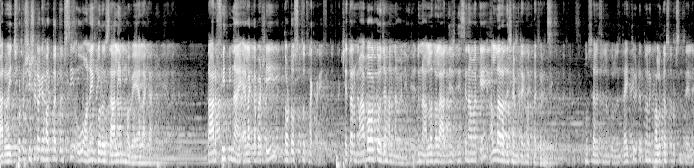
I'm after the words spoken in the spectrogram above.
আর ওই ছোট শিশুটাকে হত্যা করছি, ও অনেক বড় জালিম হবে এলাকা তার ফিতনায় এলাকাবাসী তটস্থ থাকবে। সে তার মা বাবাকেও জাহান নামে নেবে। এই জন্য আল্লাহ তালা আদেশ দিয়েছেন আমাকে, আল্লাহর আদেশে আমি তাকে হত্যা করেছি। মুসা আলাহিসাল্লাম বললেন, তাই তো, এটা তো অনেক ভালো কাজ করছেন তাইলে।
